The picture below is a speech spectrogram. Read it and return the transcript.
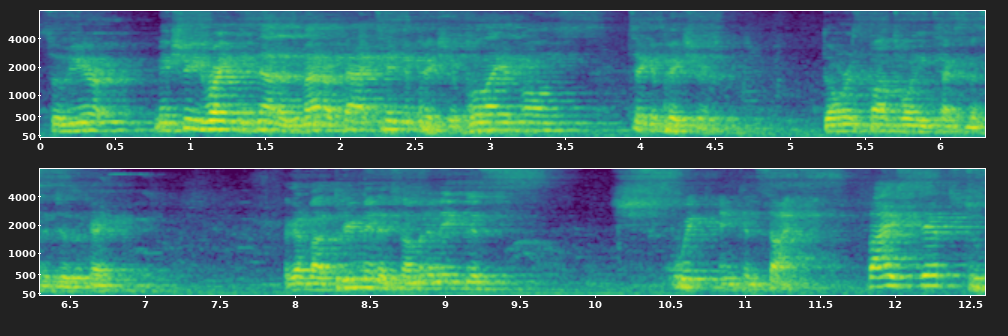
So here, make sure you write this down. As a matter of fact, take a picture. Pull out your phones, take a picture. Don't respond to any text messages, okay? I got about three minutes, so I'm gonna make this quick and concise. Five steps to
